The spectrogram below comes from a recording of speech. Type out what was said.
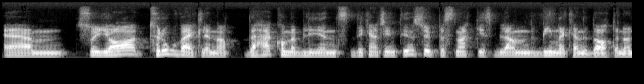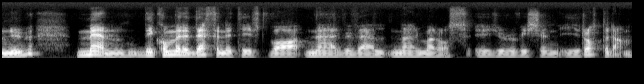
Ehm, så jag tror verkligen att det här kommer bli en, det kanske inte är en supersnackis bland vinnarkandidaterna nu, men det kommer det definitivt vara när vi väl närmar oss eh, Eurovision i Rotterdam.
